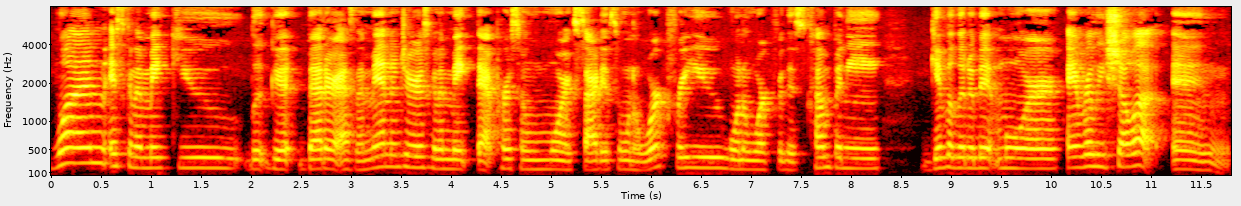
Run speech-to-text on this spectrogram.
one, it's going to make you look good, better as a manager. It's going to make that person more excited to want to work for you, want to work for this company, give a little bit more, and really show up. And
